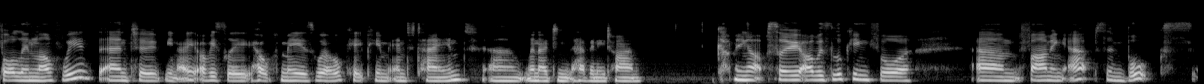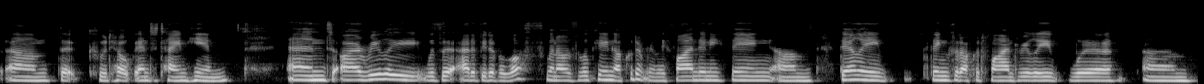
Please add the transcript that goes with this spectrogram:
fall in love with and to, you know, obviously help me as well, keep him entertained um, when I didn't have any time coming up. So I was looking for um, farming apps and books um, that could help entertain him. And I really was at a bit of a loss when I was looking. I couldn't really find anything. Um, the only things that I could find really were um,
